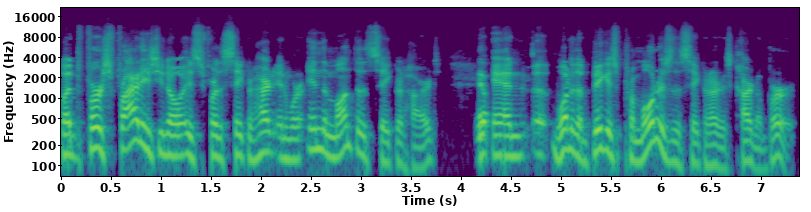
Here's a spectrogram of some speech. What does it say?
But first Fridays, you know, is for the Sacred Heart, and we're in the month of the Sacred Heart. Yep. And uh, one of the biggest promoters of the Sacred Heart is Cardinal Burke.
